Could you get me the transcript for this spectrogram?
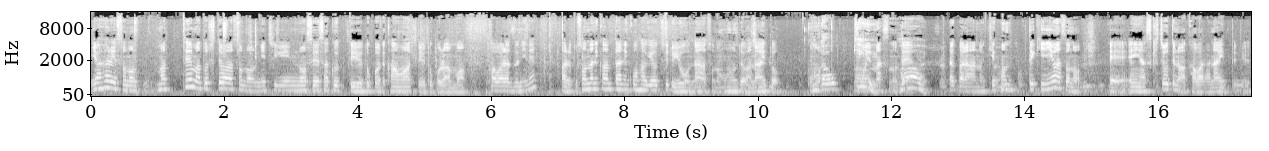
やはりその、ま、テーマとしてはその日銀の政策っていうところで緩和っていうところは、まあ、変わらずにねあると。そんなに簡単にこう剥げ落ちるようなそのものではないと思い。ますので、はい、だからあの基本的にはその、えー、円安基調というのは変わらないという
